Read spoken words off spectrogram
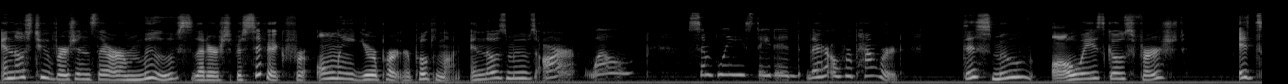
In those two versions, there are moves that are specific for only your partner Pokemon. And those moves are, well, simply stated, they're overpowered this move always goes first, it's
